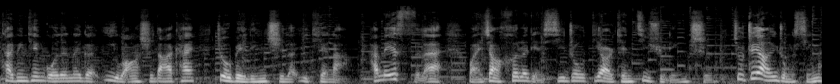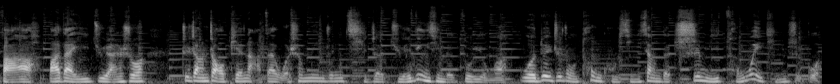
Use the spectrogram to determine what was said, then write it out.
太平天国的那个翼王石达开就被凌迟了一天呐，还没死嘞，晚上喝了点稀粥，第二天继续凌迟。就这样一种刑罚啊，八代一居然说。这张照片呐，在我生命中起着决定性的作用啊！我对这种痛苦形象的痴迷从未停止过，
